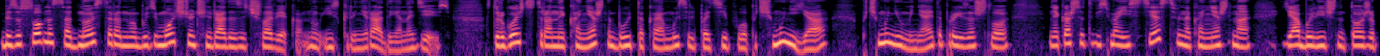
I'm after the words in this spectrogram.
Безусловно, с одной стороны, мы будем очень-очень рады за человека, ну, искренне рады, я надеюсь. С другой стороны, конечно, будет такая мысль по типу, а почему не я? Почему не у меня это произошло? Мне кажется, это весьма естественно. Конечно, я бы лично тоже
